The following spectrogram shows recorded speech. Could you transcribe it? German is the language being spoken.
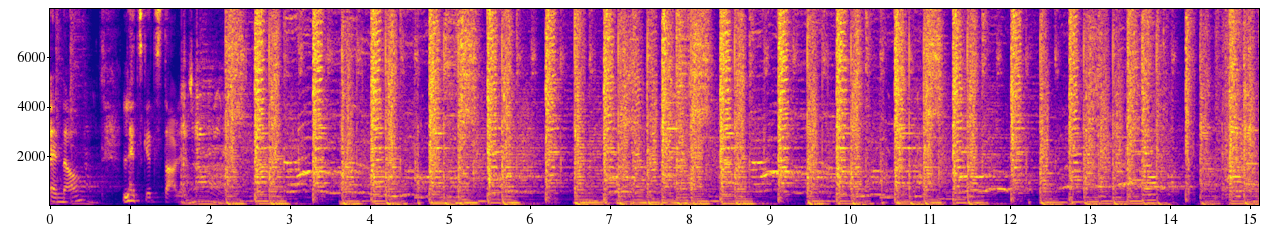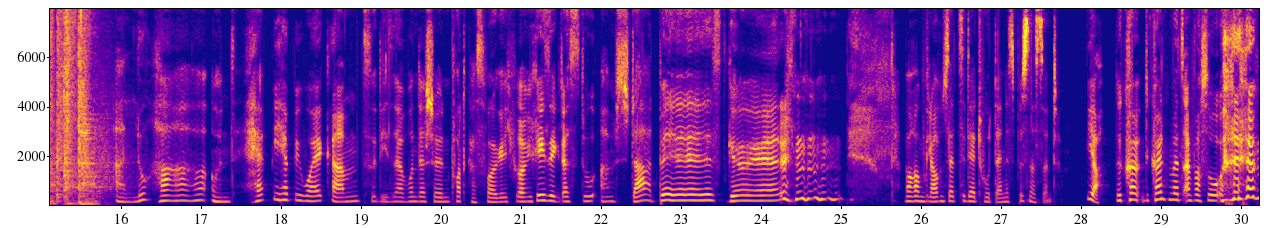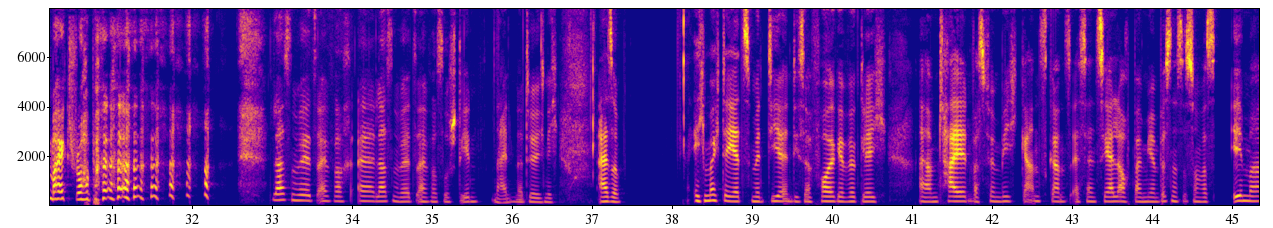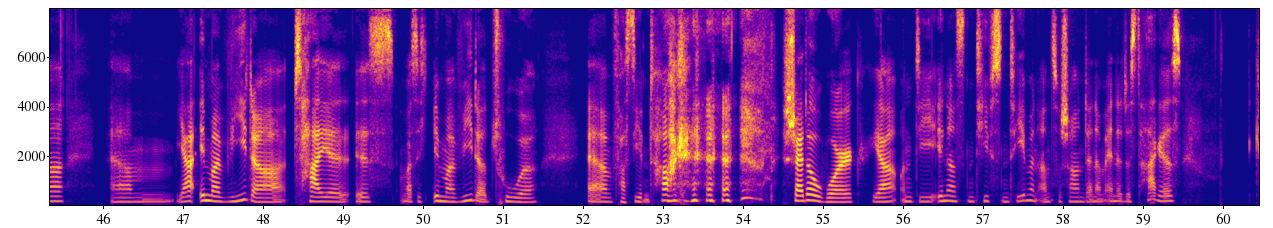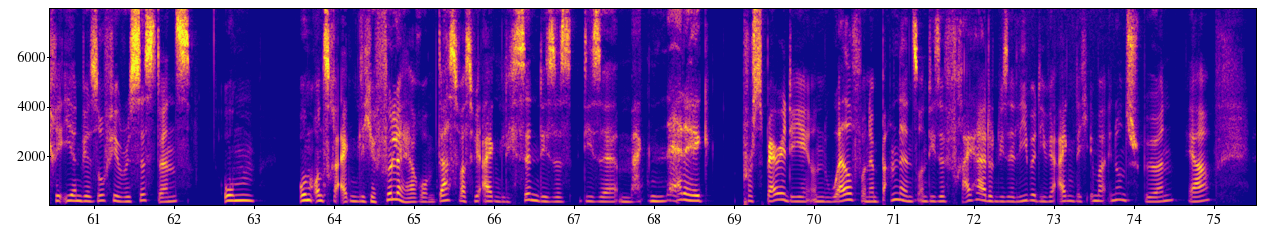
And now, let's get started. Aloha und happy, happy welcome zu dieser wunderschönen Podcast-Folge. Ich freue mich riesig, dass du am Start bist, Girl. Warum Glaubenssätze der Tod deines Business sind. Ja, die könnten wir jetzt einfach so Mic Drop lassen wir jetzt einfach äh, lassen wir jetzt einfach so stehen. Nein, natürlich nicht. Also ich möchte jetzt mit dir in dieser Folge wirklich ähm, teilen, was für mich ganz, ganz essentiell auch bei mir im Business ist und was immer, ähm, ja, immer wieder Teil ist, was ich immer wieder tue, äh, fast jeden Tag, Shadow Work, ja, und die innersten, tiefsten Themen anzuschauen. Denn am Ende des Tages kreieren wir so viel Resistance, um, um unsere eigentliche Fülle herum, das, was wir eigentlich sind, dieses, diese magnetic Prosperity und Wealth und Abundance und diese Freiheit und diese Liebe, die wir eigentlich immer in uns spüren, ja,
